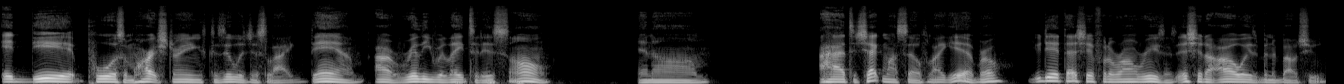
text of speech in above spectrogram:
it did pull some heartstrings because it was just like, damn, I really relate to this song. And um I had to check myself, like, yeah, bro, you did that shit for the wrong reasons. It should have always been about you.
